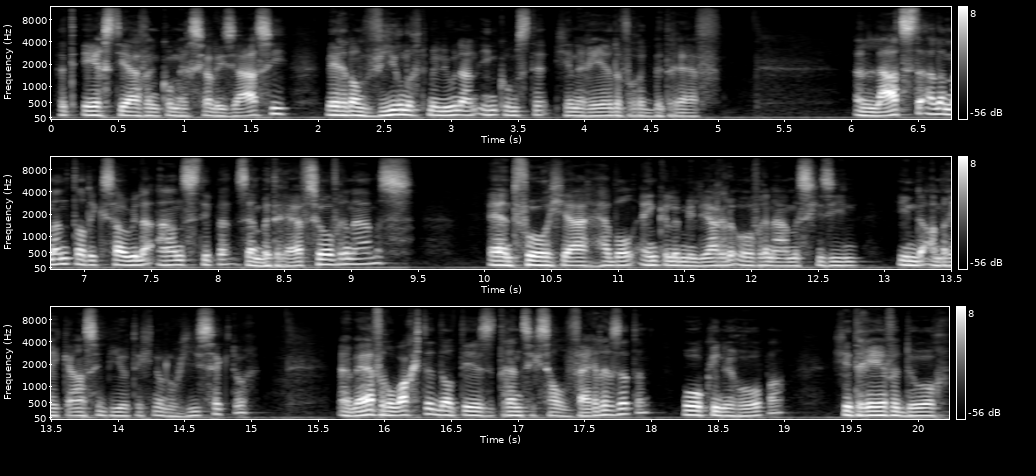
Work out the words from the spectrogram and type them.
het eerste jaar van commercialisatie, meer dan 400 miljoen aan inkomsten genereerde voor het bedrijf. Een laatste element dat ik zou willen aanstippen zijn bedrijfsovernames. Eind vorig jaar hebben we al enkele miljarden overnames gezien in de Amerikaanse biotechnologie-sector. En wij verwachten dat deze trend zich zal verder zetten, ook in Europa, gedreven door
